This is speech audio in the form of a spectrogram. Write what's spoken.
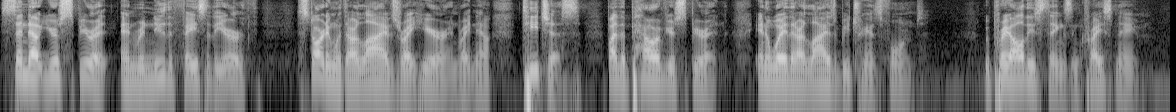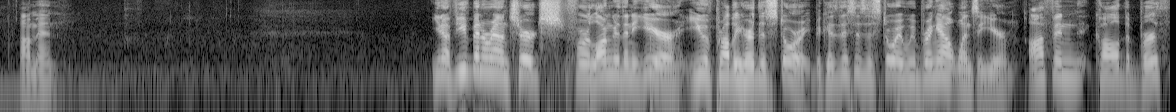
Send out your Spirit and renew the face of the earth, starting with our lives right here and right now. Teach us by the power of your Spirit in a way that our lives will be transformed. We pray all these things in Christ's name. Amen. You know, if you've been around church for longer than a year, you have probably heard this story because this is a story we bring out once a year, often called the birth,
